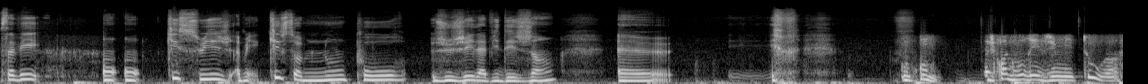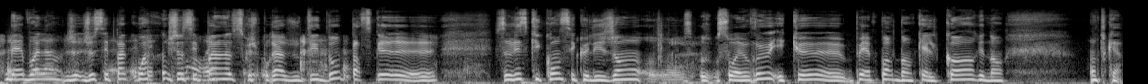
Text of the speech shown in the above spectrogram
savez, on, on, qui suis-je, ah, mais qui sommes-nous pour juger la vie des gens? Euh, Mhm. Je crois que vous résumez tout. En fait. Ben voilà, Euh, je, je sais pas quoi, je sais pas ce que je pourrais ajouter d'autre parce que euh, vous savez ce qui compte c'est que les gens euh, soient heureux et que euh, peu importe dans quel corps et dans en tout cas,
